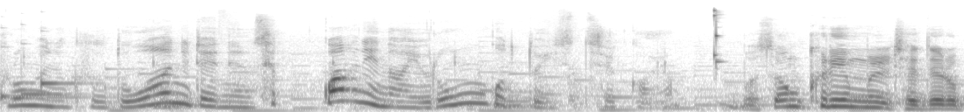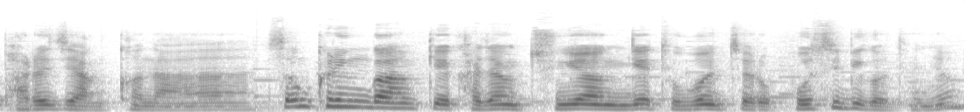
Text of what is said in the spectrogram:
그러면 그 노안이 되는 습관 이나 이런 것도 있을까요? 뭐 선크림을 제대로 바르지 않거나 선크림과 함께 가장 중요한 게 두 번째로 보습이거든요.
